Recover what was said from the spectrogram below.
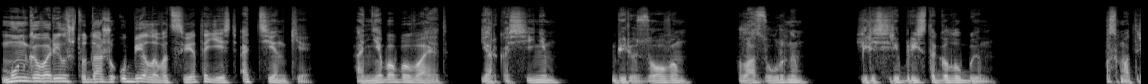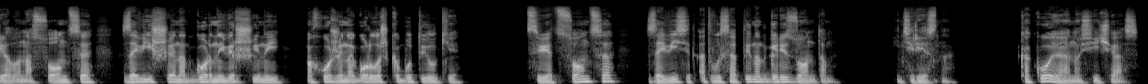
Мун говорил, что даже у белого цвета есть оттенки, а небо бывает ярко-синим, бирюзовым, лазурным или серебристо-голубым. Посмотрела на солнце, зависшее над горной вершиной, похожей на горлышко бутылки. Цвет солнца зависит от высоты над горизонтом. Интересно, какое оно сейчас?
